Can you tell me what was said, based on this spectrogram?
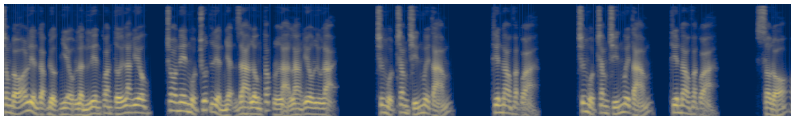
Trong đó liền gặp được nhiều lần liên quan tới lang yêu, cho nên một chút liền nhận ra lông tóc là lang yêu lưu lại. Chương một trăm chín mươi tám, thiên đao vạn quả. Chương một trăm chín mươi tám, thiên đao vạn quả. Sau đó,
